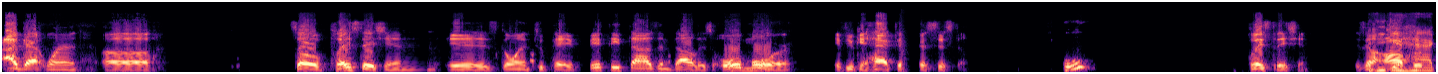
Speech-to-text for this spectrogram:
I got one. Uh, so PlayStation is going to pay fifty thousand dollars or more if you can hack their system. Who? PlayStation is If going you to can offer hack,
